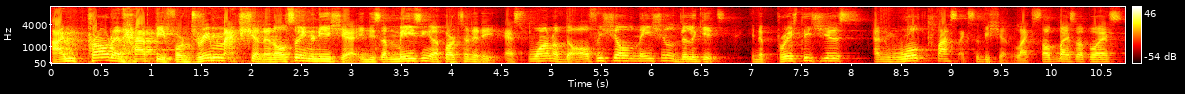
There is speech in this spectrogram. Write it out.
I'm proud and happy for Dream Action and also Indonesia in this amazing opportunity as one of the official national delegates in a prestigious and world-class exhibition like South by Southwest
